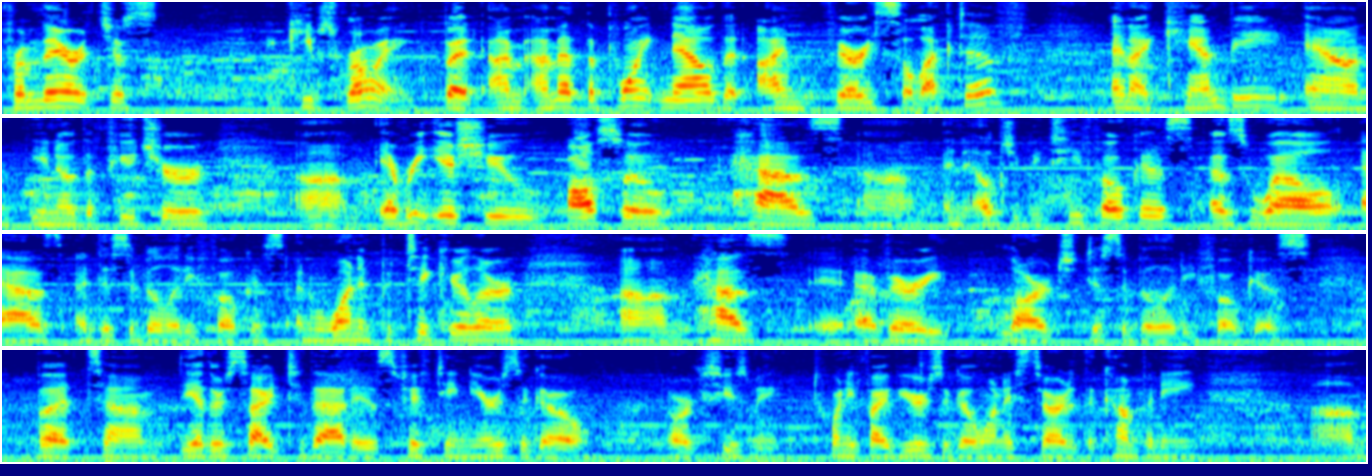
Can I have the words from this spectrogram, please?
from there it just it keeps growing. But I'm, I'm at the point now that I'm very selective, and I can be. And you know, the future, um, every issue also has um, an LGBT focus as well as a disability focus, and one in particular um, has a very large disability focus. But um, the other side to that is 15 years ago, or excuse me, 25 years ago when I started the company. Um,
